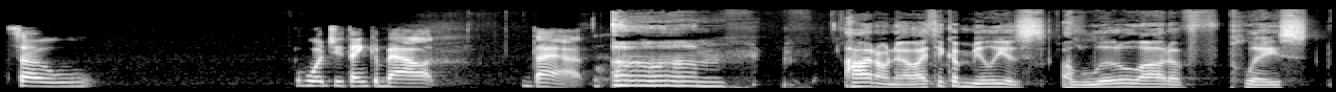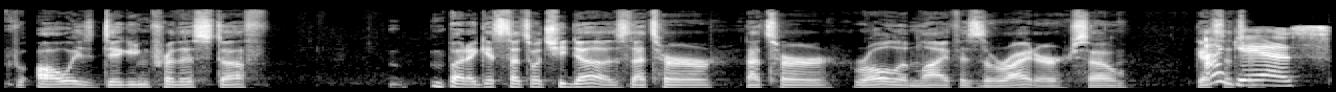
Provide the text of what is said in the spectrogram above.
So, what'd you think about that? Um, I don't know. I think Amelia's a little out of place, always digging for this stuff. But I guess that's what she does. That's her. That's her role in life as the writer. So, guess I guess,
